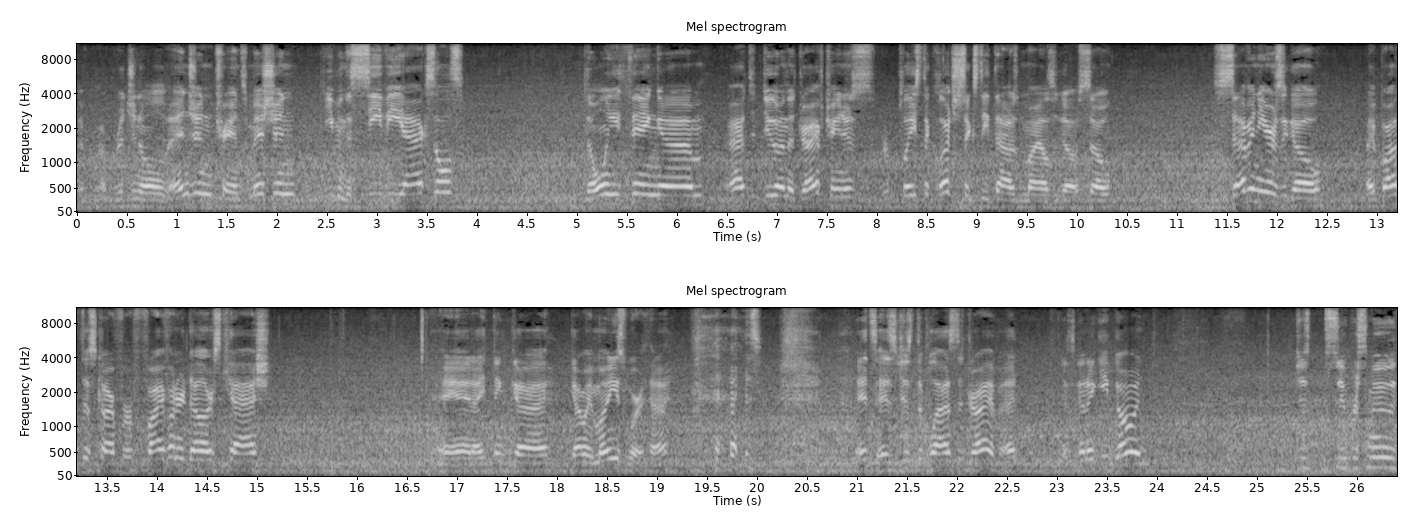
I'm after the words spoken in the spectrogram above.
The original engine, transmission, even the CV axles. The only thing um, I have to do on the drivetrain is replace the clutch 60,000 miles ago. So, seven years ago, I bought this car for $500 cash. And I think uh, got my money's worth, huh? it's, it's, it's just a blast to drive. It's going to keep going. Just super smooth.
